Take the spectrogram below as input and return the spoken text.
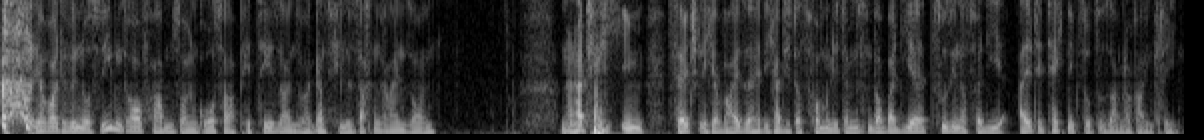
er wollte Windows 7 drauf haben, soll ein großer PC sein, soll ganz viele Sachen rein sollen. Und dann hatte ich ihm fälschlicherweise, hätte ich, hatte ich das formuliert, dann müssen wir bei dir zusehen, dass wir die alte Technik sozusagen noch reinkriegen.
